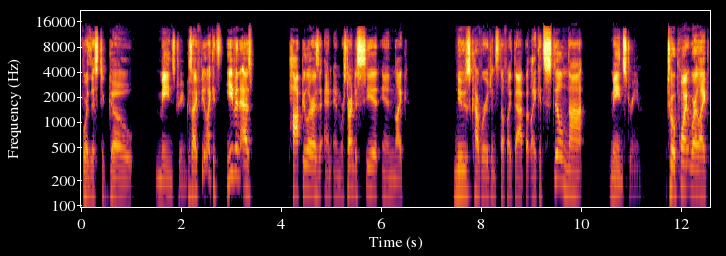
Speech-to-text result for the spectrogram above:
for this to go mainstream? Because I feel like it's even as popular as and, and we're starting to see it in like news coverage and stuff like that, but like it's still not mainstream to a point where like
